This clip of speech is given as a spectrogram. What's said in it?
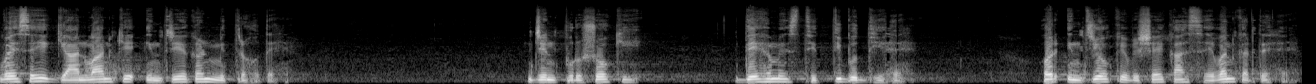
वैसे ही ज्ञानवान के इंद्रियगण मित्र होते हैं। जिन पुरुषों की देह में स्थिति बुद्धि है और इंद्रियों के विषय का सेवन करते हैं,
